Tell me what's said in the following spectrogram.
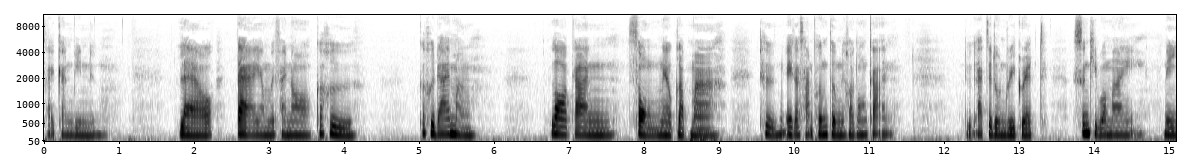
สายการบินหนึ่ง แล้วแต่ยังไม่ไฟนอลก็คือ ก็คือได้มัง้งรอการส่งเมลกลับมา ถึงเอกสารเพิ่มเติมที่เขาต้องการ หรืออาจจะโดน regret ซึ่งคิดว่าไม่นี่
